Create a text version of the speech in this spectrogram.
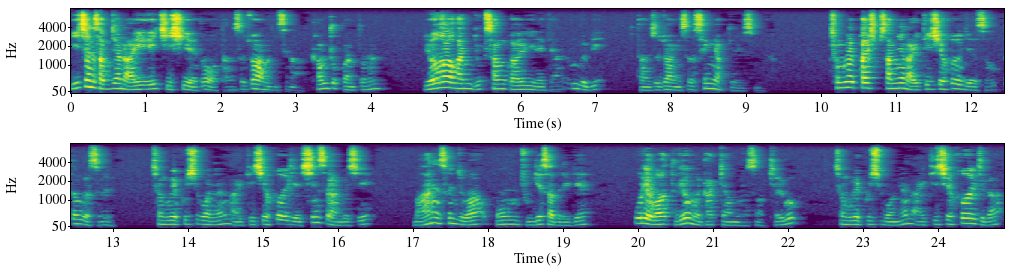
2003년 IHC에도 단서조항은 있으나 감독관 또는 여하한 육상관리인에 대한 언급이 단서조항에서 생략되어 있습니다. 1983년 ITC 헐즈에서 없던 것을 1995년 ITC 헐즈에 신설한 것이 많은 선주와 보험 중개사들에게 우려와 두려움을 갖게 함으로써 결국 1995년 ITC 헐즈가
